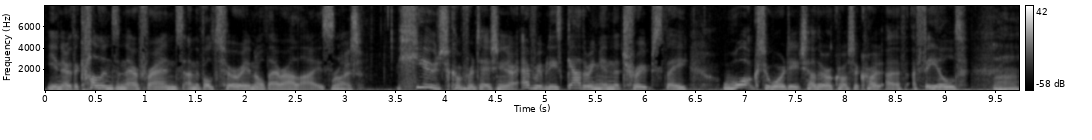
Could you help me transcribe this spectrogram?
you know, the Cullens and their friends and the Volturi and all their allies. Right. Huge confrontation. You know, everybody's gathering in the troops. They walk toward each other across a, cro- a, a field Uh-huh.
